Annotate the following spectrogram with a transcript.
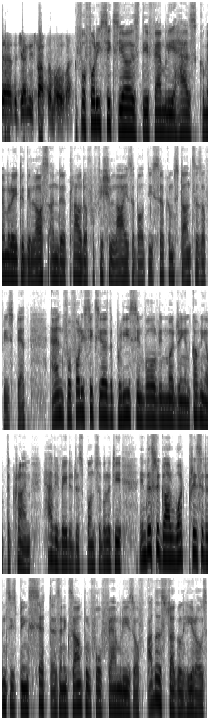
uh, the journey is far from over. For 46 years, the family has commemorated the loss under a cloud of official lies about the circumstances of his death. And for 46 years, the police involved in murdering and covering up the crime have evaded responsibility. In this regard, what precedence is being set as an example for families of other struggle heroes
